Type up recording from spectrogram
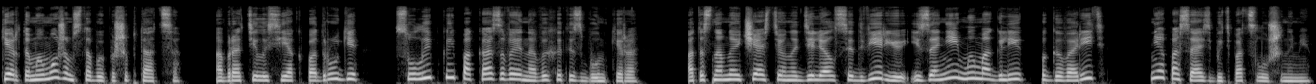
«Керта, мы можем с тобой пошептаться?» Обратилась я к подруге, с улыбкой показывая на выход из бункера. От основной части он отделялся дверью, и за ней мы могли поговорить, не опасаясь быть подслушанными.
